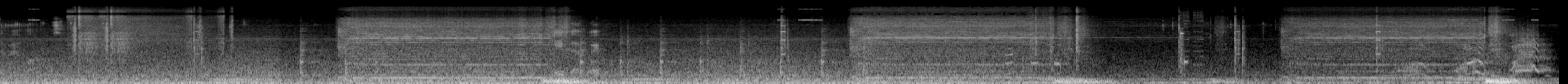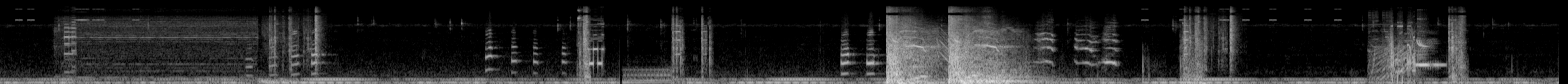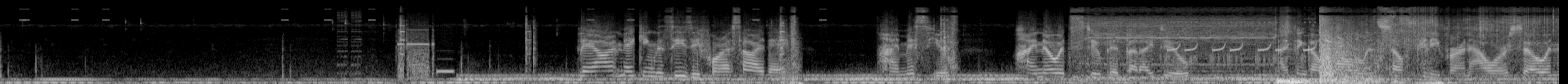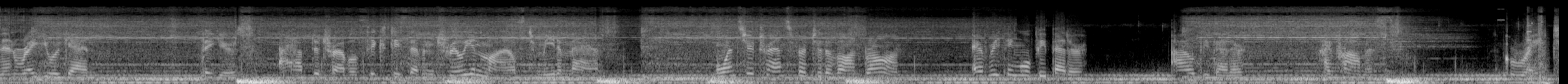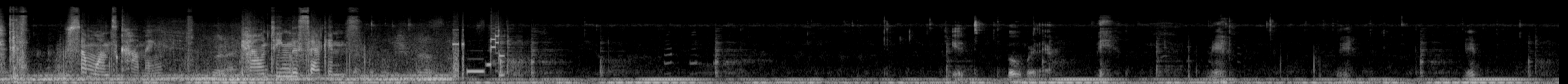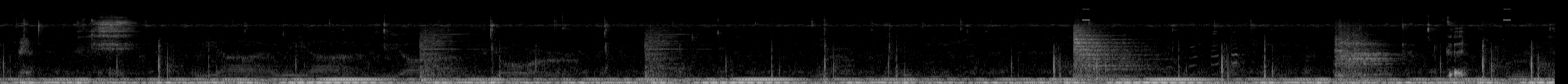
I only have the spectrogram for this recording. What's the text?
making this easy for us, are they? I miss you. I know it's stupid, but I do. I think I'll wallow in self-pity for an hour or so and then write you again. Figures. I have have to travel 67 trillion miles to meet a man. Once you're transferred to the Von Braun, everything will be better. I'll be better. I promise. Great. Someone's coming. Counting the seconds.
